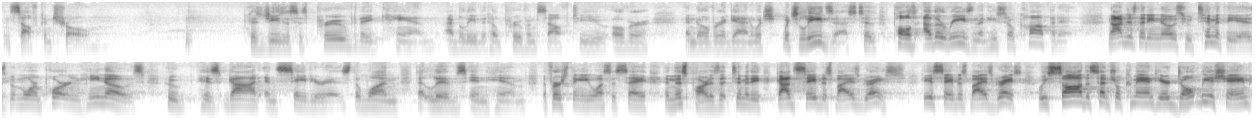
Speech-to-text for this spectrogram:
and self control because Jesus has proved that he can. I believe that he'll prove himself to you over and over again, which, which leads us to Paul's other reason that he's so confident. Not just that he knows who Timothy is, but more important, he knows who his God and Savior is, the one that lives in him. The first thing he wants to say in this part is that Timothy, God saved us by his grace. He has saved us by his grace. We saw the central command here don't be ashamed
